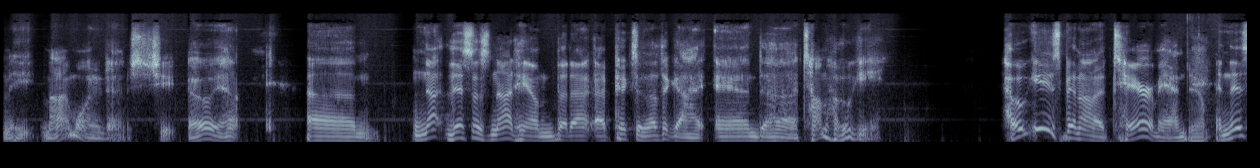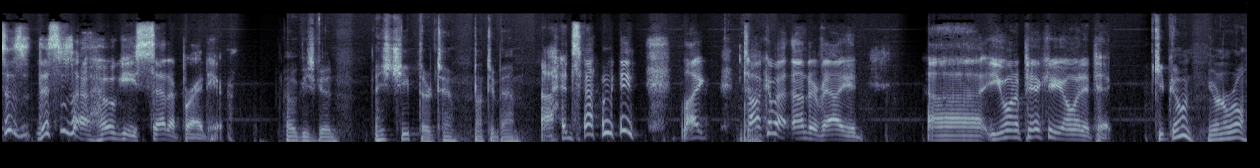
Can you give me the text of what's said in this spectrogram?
Me, my one is cheap. Oh yeah. Um, not this is not him, but I, I picked another guy and uh, Tom Hoge. Hoge has been on a tear, man, Yep. and this is this is a Hoge setup right here. Hoge's good. He's cheap there too. Not too bad. I, I mean, like, talk about undervalued. Uh, you want to pick or you want me to pick? Keep going. You're on a roll.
